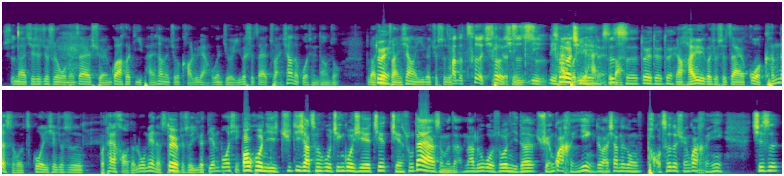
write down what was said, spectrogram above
是，那其实就是我们在悬挂和底盘上面就考虑两个问题，有一个是在转向的过程当中。对吧？对，转向一个就是它的侧倾侧倾，厉害不厉害，支持，对对对。然后还有一个就是在过坑的时候，过一些就是不太好的路面的时候，就是一个颠簸性。包括你去地下车库经过一些减减速带啊什么的，那如果说你的悬挂很硬，对吧？像那种跑车的悬挂很硬，其实。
